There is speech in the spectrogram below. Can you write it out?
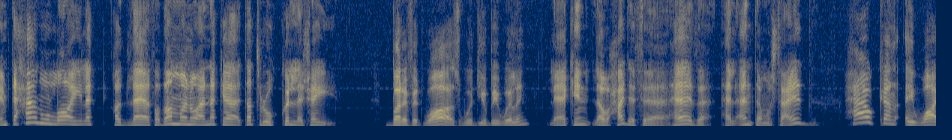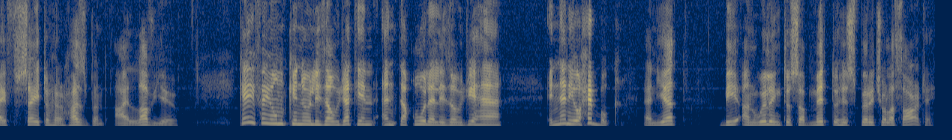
امتحان الله لك قد لا يتضمن أنك تترك كل شيء But if it was, would you be willing? لكن لو حدث هذا هل أنت مستعد؟ How can a wife say to her husband, I love you, كيف يمكن لزوجة أن تقول لزوجها إنني أحبك and yet be unwilling to submit to his spiritual authority?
